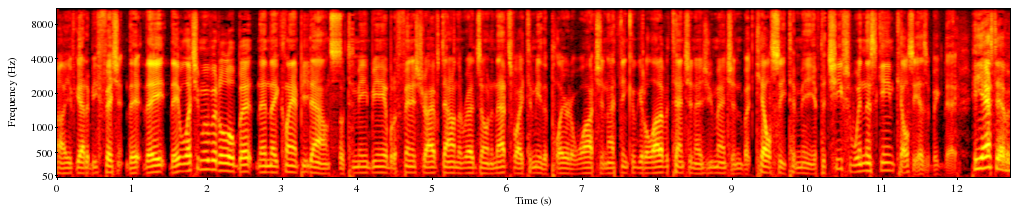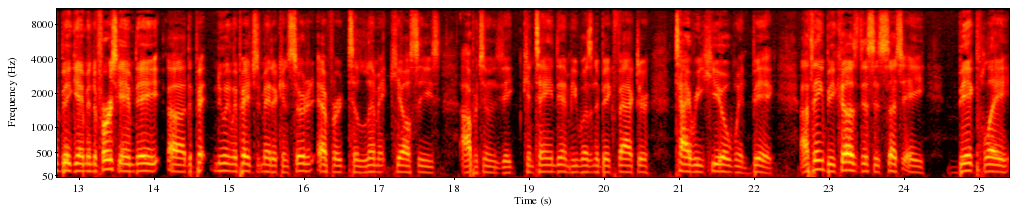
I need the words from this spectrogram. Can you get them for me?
Uh, you've got to be efficient. They, they they let you move it a little bit, then they clamp you down. So to me, being able to finish drives down in the red zone, and that's why to me the player to watch, and I think he'll get a lot of attention as you mentioned. But Kelce, to me, if the Chiefs win this game, Kelce has a big day. He has to have a big game. In the first game, they uh, the New England Patriots made a concerted effort to limit Kelce's opportunities. They contained him. He wasn't a big factor. Tyreek Hill went big. I think because this is such a big play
